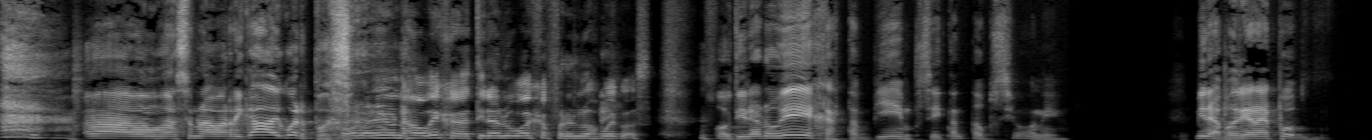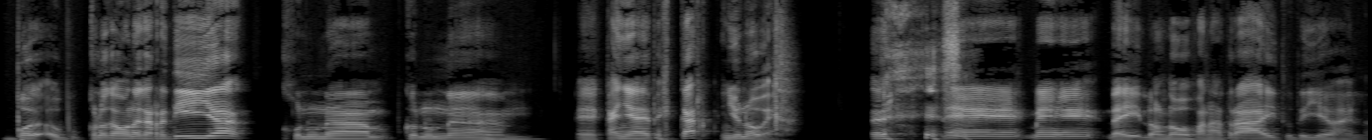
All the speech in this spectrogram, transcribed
Ah, vamos a hacer una barricada de cuerpos. vamos a poner unas ovejas, tirar ovejas por los huecos. O tirar ovejas también, pues hay tantas opciones. Mira, podrían haber po- po- colocado una carretilla con una, con una eh, caña de pescar y una oveja. Me- de ahí los lobos van atrás y tú te llevas el...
